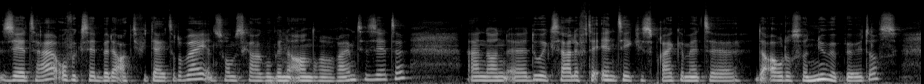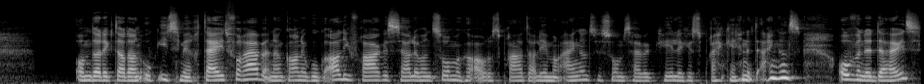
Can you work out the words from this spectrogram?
zit. Hè? Of ik zit bij de activiteiten erbij en soms ga ik ook in de andere ruimte zitten. En dan eh, doe ik zelf de intakegesprekken met uh, de ouders van nieuwe peuters omdat ik daar dan ook iets meer tijd voor heb. En dan kan ik ook al die vragen stellen. Want sommige ouders praten alleen maar Engels. Dus soms heb ik hele gesprekken in het Engels of in het Duits.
